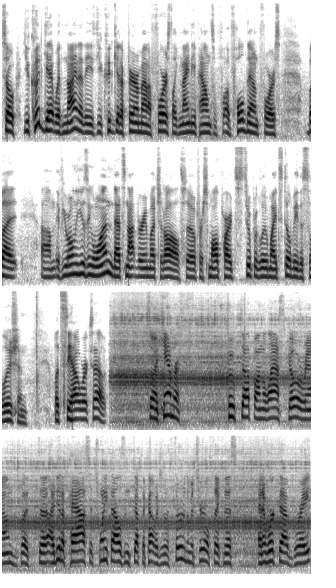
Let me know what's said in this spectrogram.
so you could get with nine of these you could get a fair amount of force like 90 pounds of, of hold down force but um, if you're only using one that's not very much at all so for small parts super glue might still be the solution let's see how it works out so my camera fooped up on the last go around but uh, I did a pass at 20,000 depth of cut which is a third of the material thickness and it worked out great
